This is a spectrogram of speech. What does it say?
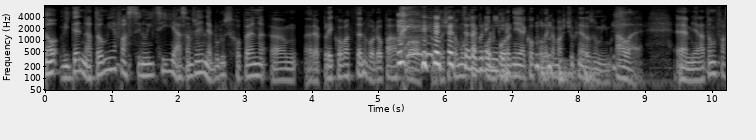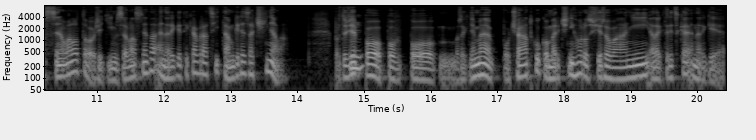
No, víte, na tom je fascinující. Já samozřejmě nebudu schopen um, replikovat ten vodopád slov, protože tomu To tak nebude nikdy. odborně jako kolega Maščuk nerozumím. Ale eh, mě na tom fascinovalo to, že tím se vlastně ta energetika vrací tam, kde začínala. Protože Hmm. po, po, po, řekněme, počátku komerčního rozšiřování elektrické energie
